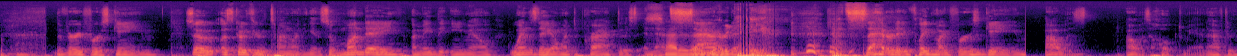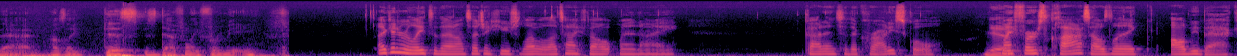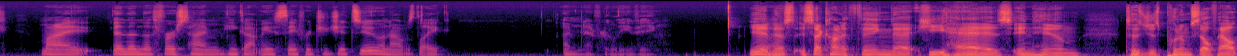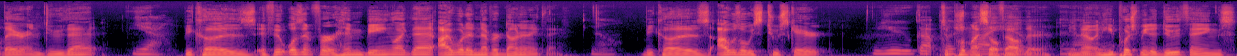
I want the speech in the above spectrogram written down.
The very first game. So let's go through the timeline again. So Monday, I made the email. Wednesday, I went to practice, and that Saturday, you Saturday, that Saturday, played my first game. I was, I was hooked, man. After that, I was like, this is definitely for me. I can relate to that on such a huge level. That's how I felt when I got into the karate school. yeah. My first class, I was like, I'll be back. My and then the first time he got me to stay for jujitsu, and I was like, I'm never leaving. Yeah, and that's it's that kind of thing that he has in him to just put himself out there and do that. Yeah, Because if it wasn't for him being like that, I would have never done anything. no, Because I was always too scared you got to put myself out there, you know. I- And he pushed me to do things,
